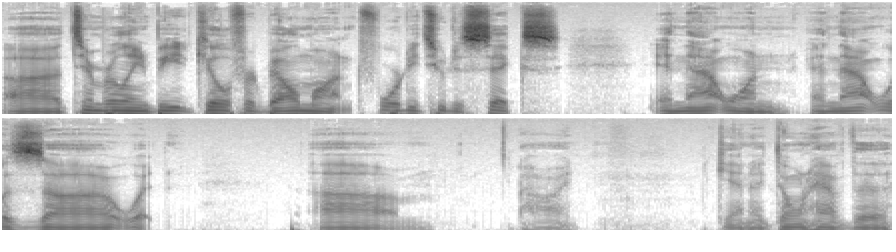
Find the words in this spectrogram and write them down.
Uh, Timberlane beat Gilford Belmont forty-two to six in that one, and that was uh, what. Um, oh, I, again, I don't have the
